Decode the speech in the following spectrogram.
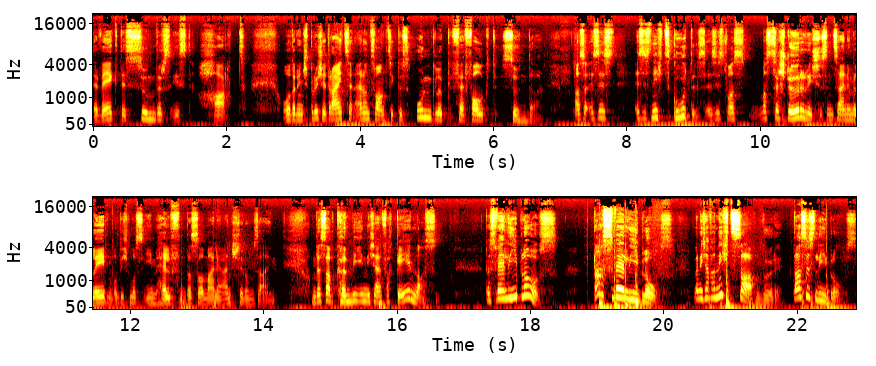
der Weg des Sünders ist hart. Oder in Sprüche 13, 21, das Unglück verfolgt Sünder. Also es ist, es ist nichts Gutes, es ist was, was Zerstörerisches in seinem Leben und ich muss ihm helfen. Das soll meine Einstellung sein. Und deshalb können wir ihn nicht einfach gehen lassen. Das wäre lieblos. Das wäre lieblos. Wenn ich einfach nichts sagen würde. Das ist lieblos.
